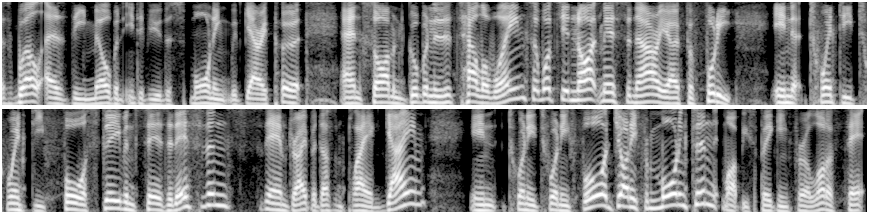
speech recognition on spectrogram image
as well as the Melbourne interview this morning with Gary Pert and Simon Goodwin, is it's Halloween. So what's your nightmare scenario for footy in 2024. Stephen says at Essendon, Sam Draper doesn't play a game in 2024. Johnny from Mornington might be speaking for a lot of fa-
